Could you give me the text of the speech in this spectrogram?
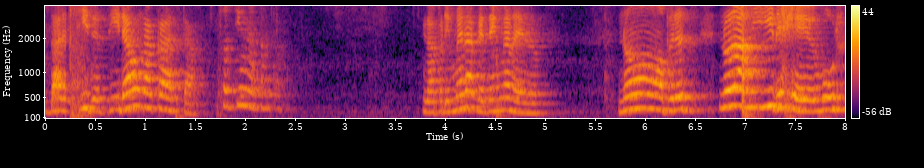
Dale, tira, tira una carta. Solo tiene una carta. La primera que tengan el. No, pero no la mires, bur-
